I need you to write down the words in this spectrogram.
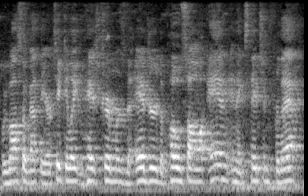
We've also got the articulating hedge trimmers, the edger, the pole saw, and an extension for that.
